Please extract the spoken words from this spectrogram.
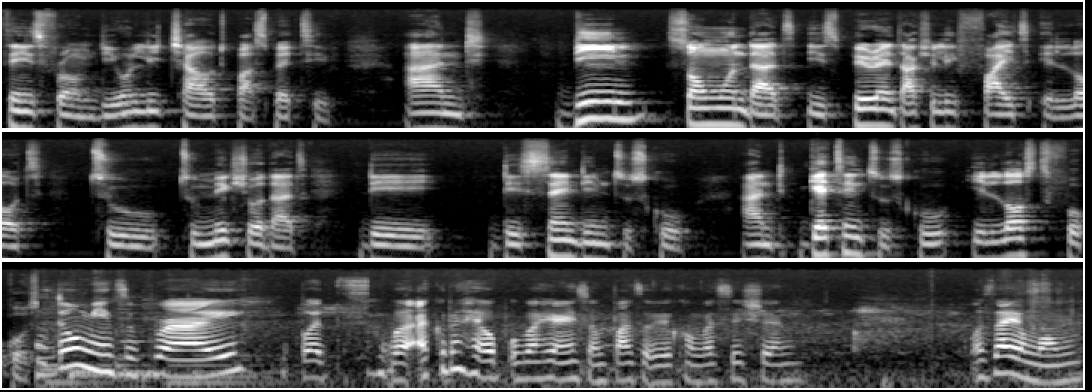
things from the only child perspective. And being someone that his parents actually fight a lot to to make sure that they they send him to school and getting to school he lost focus Don't mean to pry, but but I couldn't help overhearing some parts of your conversation. Was that your mom?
